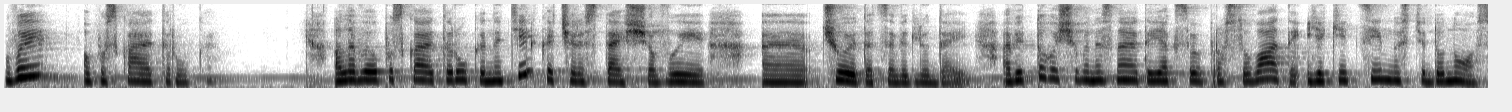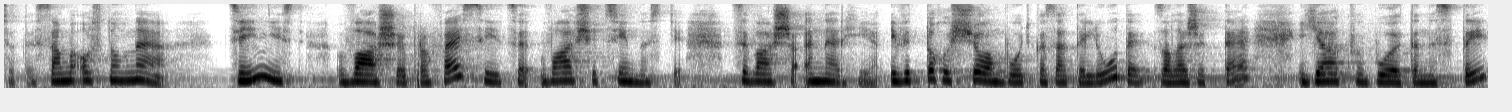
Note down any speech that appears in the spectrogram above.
ви опускаєте руки. Але ви опускаєте руки не тільки через те, що ви е, чуєте це від людей, а від того, що ви не знаєте, як себе просувати і які цінності доносити. Саме основне цінність вашої професії це ваші цінності, це ваша енергія. І від того, що вам будуть казати люди, залежить те, як ви будете нести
